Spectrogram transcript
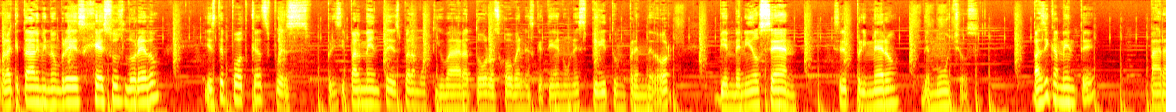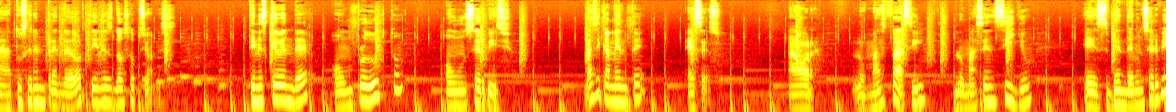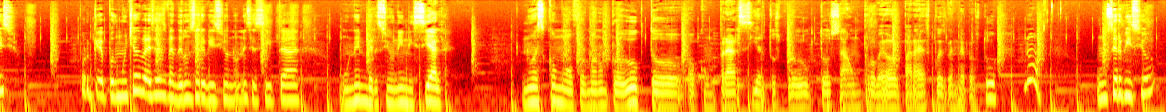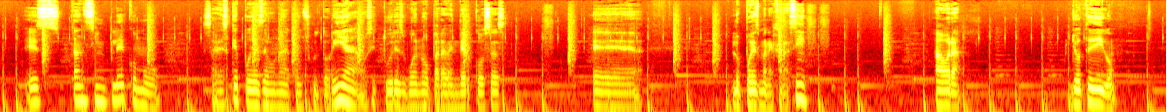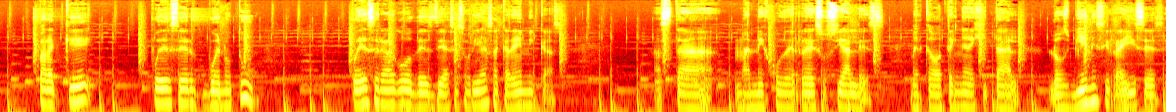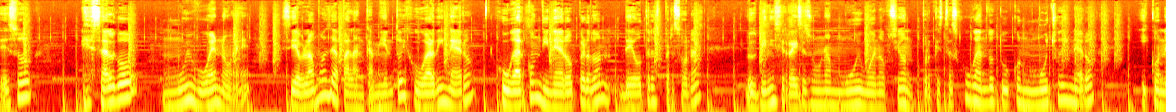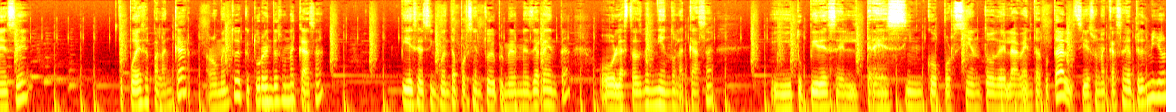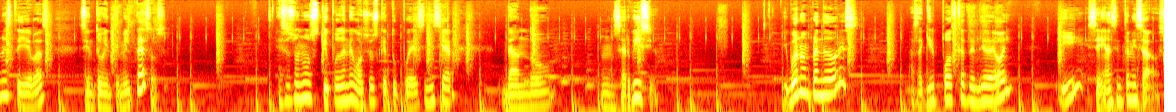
Hola, ¿qué tal? Mi nombre es Jesús Loredo y este podcast pues principalmente es para motivar a todos los jóvenes que tienen un espíritu emprendedor. Bienvenidos sean, es el primero de muchos. Básicamente, para tú ser emprendedor tienes dos opciones. Tienes que vender o un producto o un servicio. Básicamente es eso. Ahora, lo más fácil, lo más sencillo es vender un servicio. Porque pues muchas veces vender un servicio no necesita una inversión inicial. No es como formar un producto o comprar ciertos productos a un proveedor para después venderlos tú. No, un servicio es tan simple como, sabes que puedes dar una consultoría o si tú eres bueno para vender cosas, eh, lo puedes manejar así. Ahora, yo te digo, ¿para qué puede ser bueno tú. Puede ser algo desde asesorías académicas hasta manejo de redes sociales, mercadotecnia digital, los bienes y raíces. Eso es algo muy bueno, ¿eh? Si hablamos de apalancamiento y jugar dinero, jugar con dinero, perdón, de otras personas, los bienes y raíces son una muy buena opción porque estás jugando tú con mucho dinero y con ese puedes apalancar. Al momento de que tú rentas una casa, pides el 50% del primer mes de renta o la estás vendiendo la casa y tú pides el 3-5% de la venta total. Si es una casa de 3 millones, te llevas 120 mil pesos. Esos son los tipos de negocios que tú puedes iniciar dando un servicio. Y bueno, emprendedores, hasta aquí el podcast del día de hoy y sigan sintonizados.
